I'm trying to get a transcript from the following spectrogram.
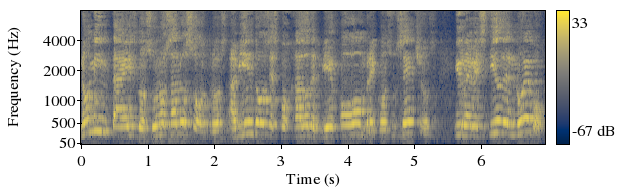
No mintáis los unos a los otros, habiéndoos despojado del viejo hombre con sus hechos, y revestido del nuevo,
